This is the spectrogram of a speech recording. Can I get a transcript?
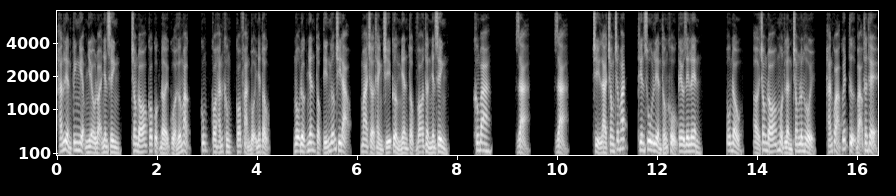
hắn liền kinh nghiệm nhiều loại nhân sinh, trong đó có cuộc đời của hứa mặc, cũng có hắn không có phản bội nhân tộc. Nộ được nhân tộc tín ngưỡng chi đạo, mà trở thành trí cường nhân tộc võ thần nhân sinh. Không ba. Giả giả. Chỉ là trong trước mắt, thiên su liền thống khổ kêu dây lên. Ô m đầu, ở trong đó một lần trong luân hồi, hắn quả quyết tự bạo thân thể,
